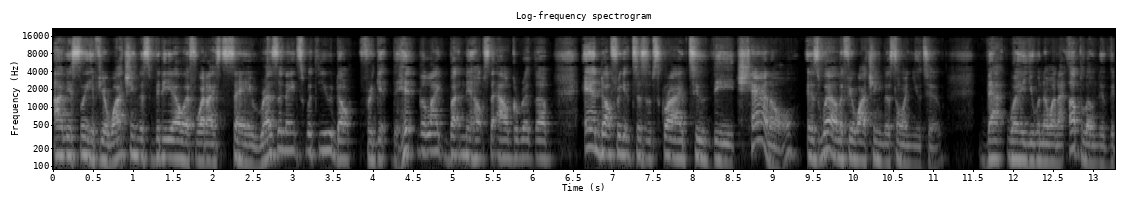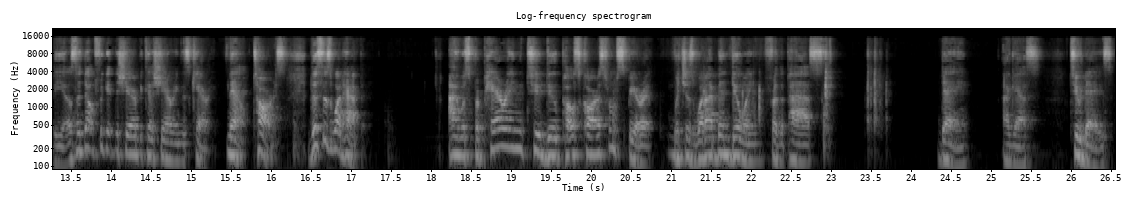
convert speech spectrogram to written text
Obviously, if you're watching this video, if what I say resonates with you, don't forget to hit the like button. It helps the algorithm. And don't forget to subscribe to the channel as well if you're watching this on YouTube. That way you will know when I upload new videos. And don't forget to share because sharing is caring. Now, Taurus, this is what happened. I was preparing to do postcards from Spirit, which is what I've been doing for the past day, I guess, two days,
